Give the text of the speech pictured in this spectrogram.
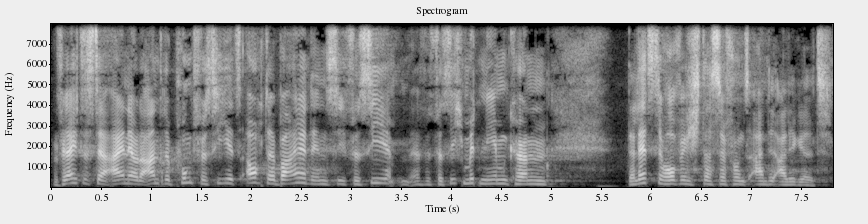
Und vielleicht ist der eine oder andere Punkt für Sie jetzt auch dabei, den Sie für Sie, für sich mitnehmen können. Der letzte hoffe ich, dass er für uns alle gilt.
